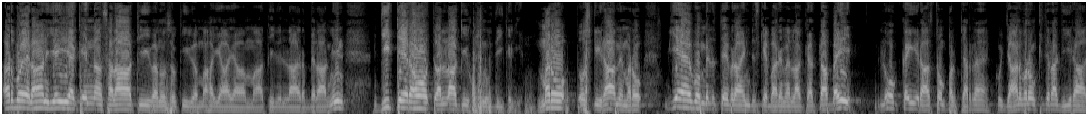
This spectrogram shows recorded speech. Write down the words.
और वो ऐलान यही है कि इन्ना सलाती व नुसुकी व महाया माती रबालमीन जीते रहो तो अल्लाह की खुशनुदी के लिए। मरो तो उसकी राह में मरो। ये है वो मिलत इब्राहिम जिसके बारे में अल्लाह कहता, भाई, लोग कई रास्तों पर चल रहे हैं। कोई जानवरों की तरह जी रहा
